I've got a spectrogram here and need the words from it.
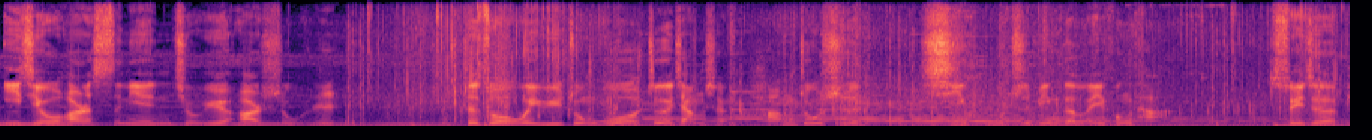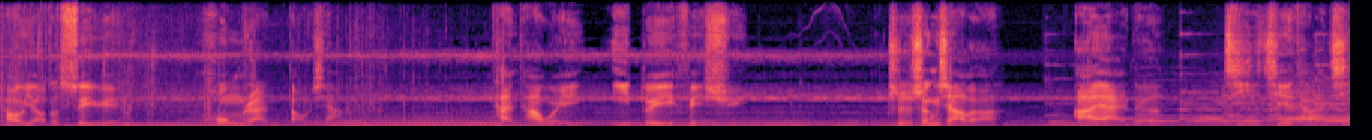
一九二四年九月二十五日，这座位于中国浙江省杭州市西湖之滨的雷峰塔。随着飘摇的岁月，轰然倒下，坍塌为一堆废墟，只剩下了矮矮的几阶塔基。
